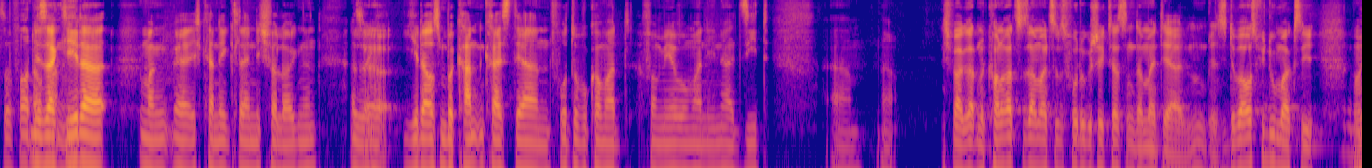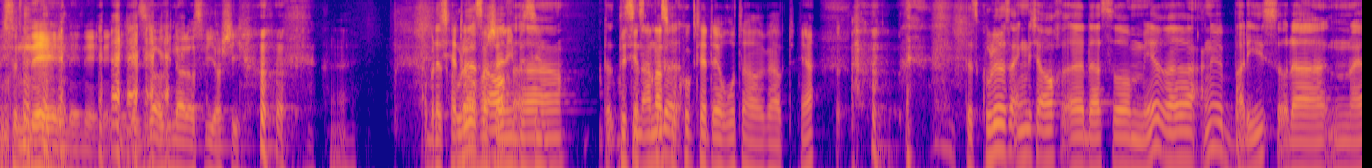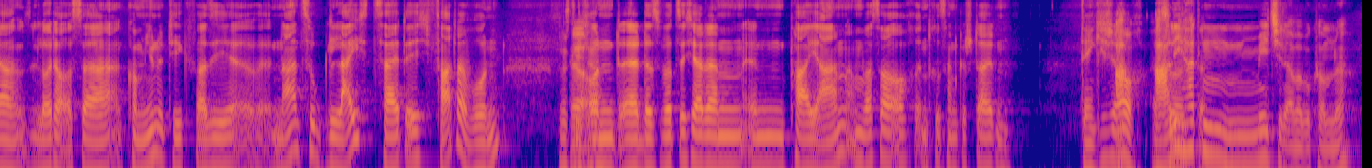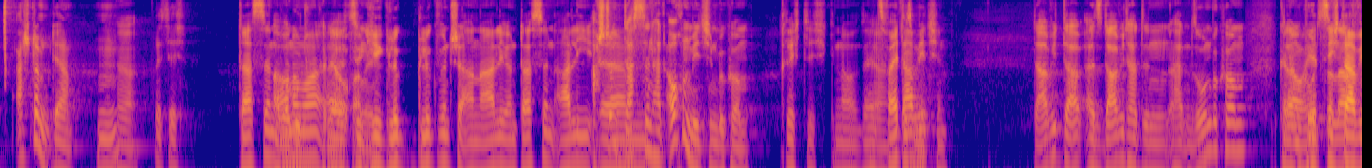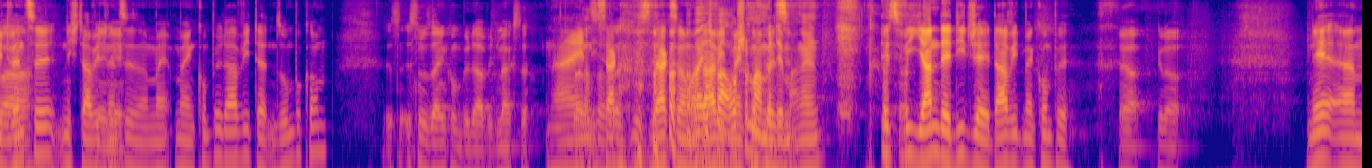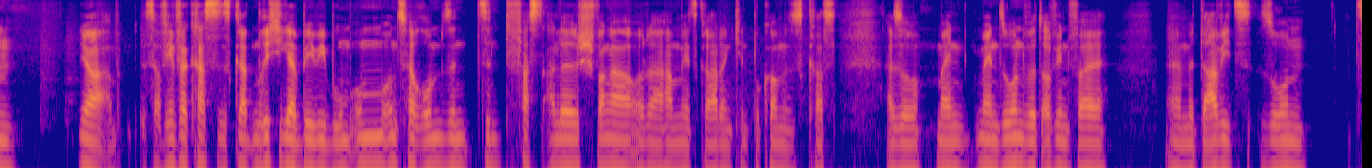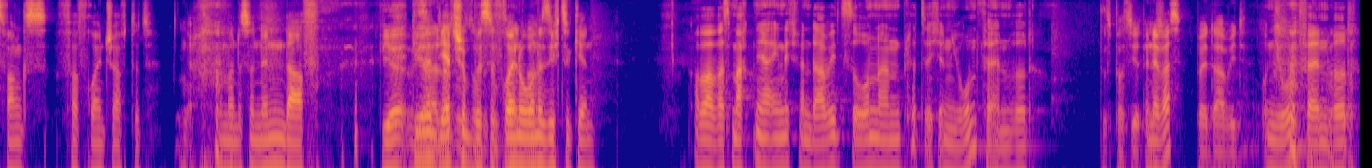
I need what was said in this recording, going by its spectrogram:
sofort mir sagt jeder, man, äh, ich kann den Kleinen nicht verleugnen. Also Ja. jeder aus dem Bekanntenkreis, der ein Foto bekommen hat von mir, wo man ihn halt sieht. Ähm, ja. Ich war gerade mit Konrad zusammen, als du das Foto geschickt hast, und dann meinte er, hm, der sieht aber aus wie du, Maxi. Und ich so, nee, nee, nee, nee, nee der sieht original aus wie Yoshi. Aber das Ich hätte Coole auch ist wahrscheinlich auch, ein bisschen- äh, das, Bisschen das anders Coole, geguckt, hätte er rote Haare gehabt, ja? Das Coole ist eigentlich auch, äh, dass so mehrere Angelbuddies oder naja, Leute aus der Community quasi äh, nahezu gleichzeitig Vater wurden. Ja. Und äh, das wird sich ja dann in ein paar Jahren am Wasser auch interessant gestalten. Denke ich Ah, auch. Also, Ali hat ein Mädchen aber bekommen, ne? Ach stimmt, ja. Hm, Ja. Richtig. Das sind Aber auch gut, nochmal äh, auch so hier angeln. Glück, Glückwünsche an Ali und das sind Ali. Ach stimmt, ähm, Dustin hat auch ein Mädchen bekommen. Richtig, genau. Sein Ja. zweites David. Mädchen. David, da, also David hat, den, hat einen Sohn bekommen. Genau, kurz jetzt nicht David war- Wenzel, nicht David Nee, nee. Wenzel, sondern mein, mein Kumpel David, der hat einen Sohn bekommen. Das ist nur sein Kumpel David, merkst du? Nein, ich, sag, ich sag's nochmal, Aber ich David, war auch schon mal Kumpel, mit dem ist, Angeln. ist wie Jan, der DJ, David, mein Kumpel. Ja, genau. Nee, ähm, ja, aber ist auf jeden Fall krass. Es ist gerade ein richtiger Babyboom. Um uns herum sind, sind fast alle schwanger oder haben jetzt gerade ein Kind bekommen. Das ist krass. Also mein, mein Sohn wird auf jeden Fall äh, mit Davids Sohn zwangsverfreundschaftet, Ja. wenn man das so nennen darf. Wir, Die wir sind jetzt schon beste Freunde, ohne sich zu kennen. Aber was macht denn ja eigentlich, wenn Davids Sohn dann plötzlich Union-Fan wird? Das passiert Wenn nicht was? bei David. Union-Fan wird.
